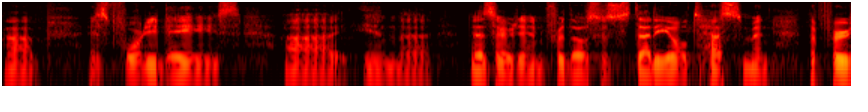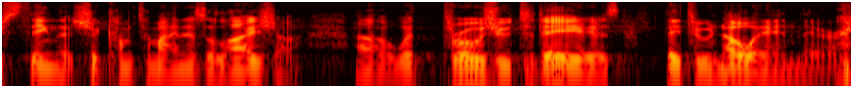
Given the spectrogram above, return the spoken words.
uh, is 40 days uh, in the desert. And for those who study Old Testament, the first thing that should come to mind is Elijah. Uh, what throws you today is they threw Noah in there.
